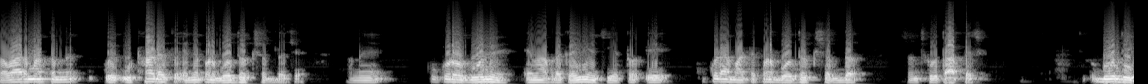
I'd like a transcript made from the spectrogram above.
સવારમાં તમને કોઈ ઉઠાડે તો એને પણ બોધક શબ્દ છે. અને કુકડો બોલે એમ આપણે કહીએ છીએ તો એ કુકડા માટે પણ બોધક શબ્દ સંસ્કૃત આપે છે. બોધિ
